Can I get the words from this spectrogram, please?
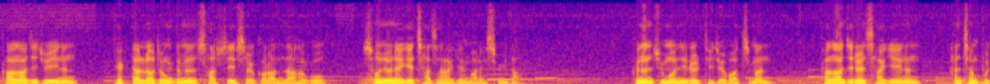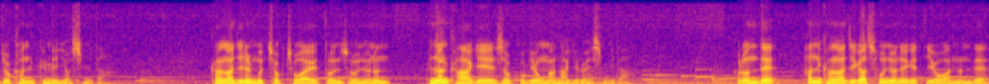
강아지 주인은 100달러 정도면 살 수 있을 거란다 하고 소년에게 자상하게 말했습니다. 그는 주머니를 뒤져봤지만 강아지를 사기에는 한참 부족한 금액이었습니다. 강아지를 무척 좋아했던 소년은 그냥 가게에서 구경만 하기로 했습니다. 그런데 한 강아지가 소년에게 뛰어왔는데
